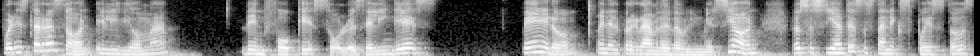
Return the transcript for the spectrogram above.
Por esta razón, el idioma de enfoque solo es el inglés. Pero en el programa de doble inmersión, los estudiantes están expuestos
